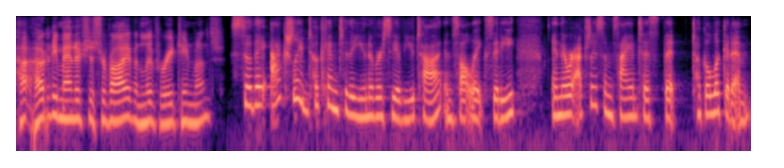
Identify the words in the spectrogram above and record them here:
How, how did he manage to survive and live for 18 months? So they actually took him to the University of Utah in Salt Lake City, and there were actually some scientists that took a look at him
